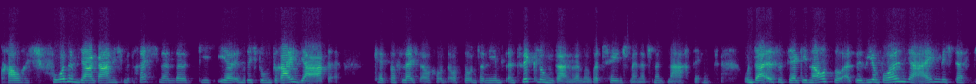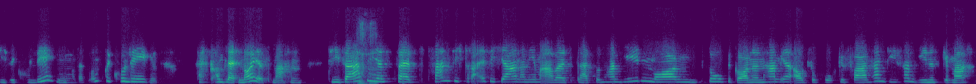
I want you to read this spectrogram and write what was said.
brauche ich vor einem Jahr gar nicht mit rechnen. Da gehe ich eher in Richtung drei Jahre kennt man vielleicht auch aus der Unternehmensentwicklung dann, wenn man über Change Management nachdenkt. Und da ist es ja genauso. Also wir wollen ja eigentlich, dass diese Kollegen, dass unsere Kollegen was komplett Neues machen. Die saßen mhm. jetzt seit 20, 30 Jahren an ihrem Arbeitsplatz und haben jeden Morgen so begonnen, haben ihr Outlook hochgefahren, haben dies, haben jenes gemacht.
